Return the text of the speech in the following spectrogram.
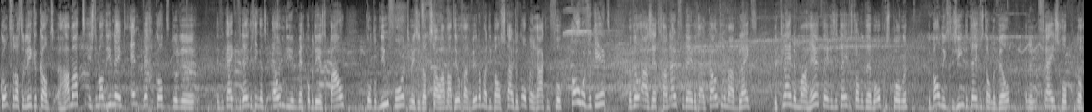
komt vanaf de linkerkant. Hamad is de man die hem neemt en weggekopt door de even kijken, verdediging. Dat is Elm die hem wegkomt bij de eerste paal. Komt opnieuw voor. Tenminste, dat zou Hamad heel graag willen. Maar die bal stuit het op en raakt hem volkomen verkeerd. Dan wil AZ gaan uitverdedigen en counteren. Maar blijkt de kleine Maher tegen zijn tegenstander te hebben opgesprongen. De bal niet gezien, de tegenstander wel. En een vrije schop nog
